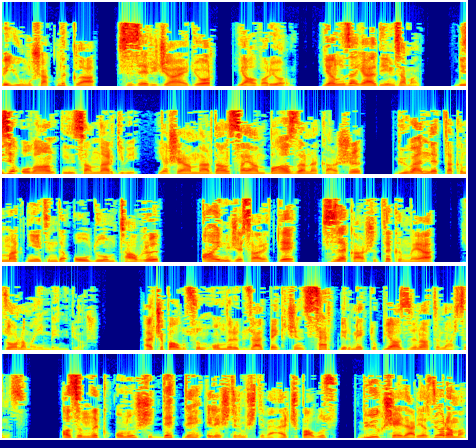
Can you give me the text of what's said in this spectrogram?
ve yumuşaklıkla size rica ediyor, yalvarıyorum. Yanınıza geldiğim zaman bize olağan insanlar gibi yaşayanlardan sayan bazılarına karşı güvenle takınmak niyetinde olduğum tavrı aynı cesaretle size karşı takınmaya zorlamayın beni diyor. Elçi Paulus'un onları düzeltmek için sert bir mektup yazdığını hatırlarsınız. Azınlık onu şiddetle eleştirmişti ve Elçi Paulus büyük şeyler yazıyor ama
